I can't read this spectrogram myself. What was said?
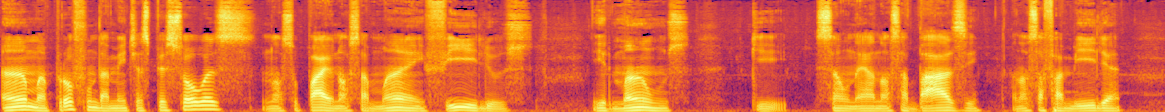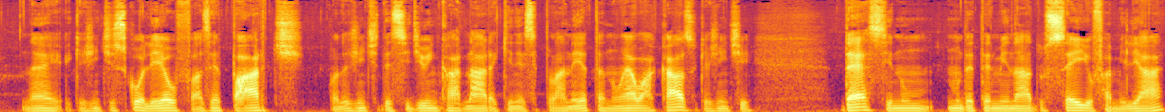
ama profundamente as pessoas, nosso pai, nossa mãe, filhos, irmãos, que são né, a nossa base, a nossa família né, que a gente escolheu fazer parte quando a gente decidiu encarnar aqui nesse planeta. Não é o acaso que a gente desce num, num determinado seio familiar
